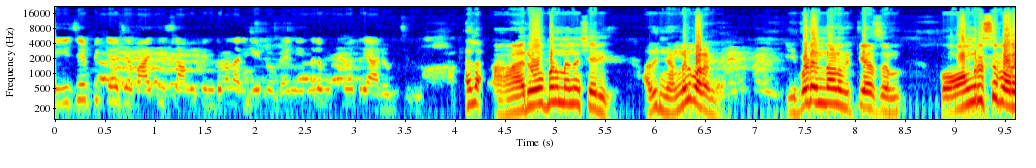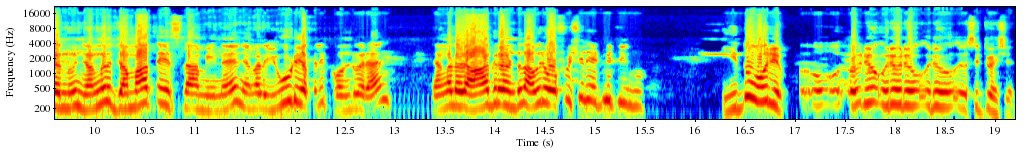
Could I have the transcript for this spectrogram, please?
ബി ജെ പിക്ക് പിന്തുണ നൽകിയിട്ടുണ്ട് മുഖ്യമന്ത്രി അല്ല ശരി. അത് ഞങ്ങൾ പറയണ്ടേ. ഇവിടെ എന്താണ് വ്യത്യാസം? കോൺഗ്രസ് പറയുന്നു ഞങ്ങൾ ജമാഅത്തെ ഇസ്ലാമിനെ ഞങ്ങൾ യു ഡി എഫിൽ കൊണ്ടുവരാൻ ഞങ്ങളുടെ ഒരു ആഗ്രഹം ഉണ്ട് അവർ ഒഫീഷ്യലി അഡ്മിറ്റ് ചെയ്യുന്നു. ഇത് ഒരു ഒരു ഒരു ഒരു ഒരു സിറ്റുവേഷൻ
